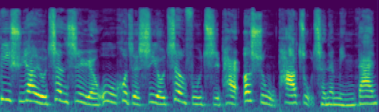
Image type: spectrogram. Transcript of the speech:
必须要由政治人物或者是由政府指派二十五趴组成的名单。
